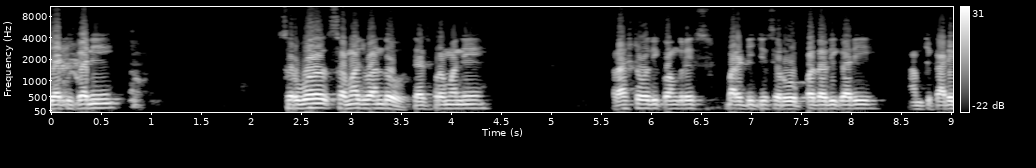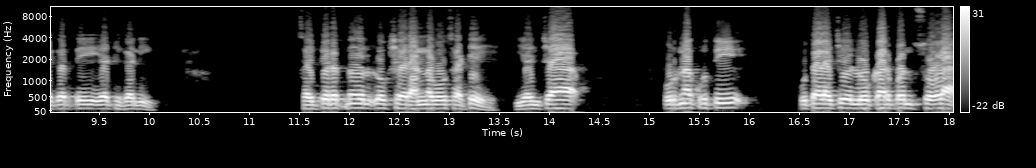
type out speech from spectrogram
या ठिकाणी सर्व समाज बांधव त्याचप्रमाणे राष्ट्रवादी काँग्रेस पार्टीचे सर्व पदाधिकारी आमचे कार्यकर्ते या ठिकाणी साहित्यरत्न लोकशाहीर अण्णाभाऊ साठे यांच्या पूर्णाकृती पुतळ्याचे लोकार्पण सोहळा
